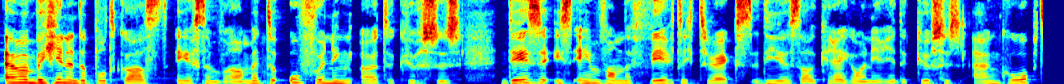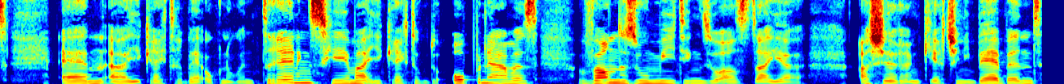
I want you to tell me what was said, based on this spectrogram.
en we beginnen de podcast eerst en vooral met de oefening uit de cursus. Deze is een van de 40 tracks die je zal krijgen wanneer je de cursus aankoopt. En uh, je krijgt erbij ook nog een trainingsschema. Je krijgt ook de opnames van de Zoom-meeting, zoals dat je, als je er een keertje niet bij bent,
